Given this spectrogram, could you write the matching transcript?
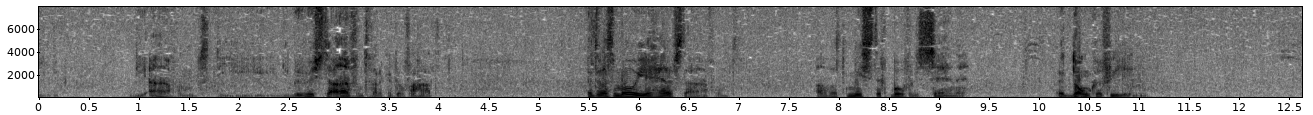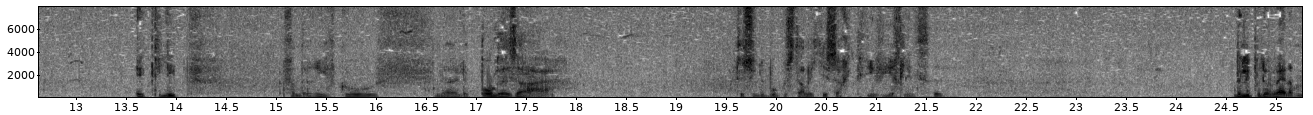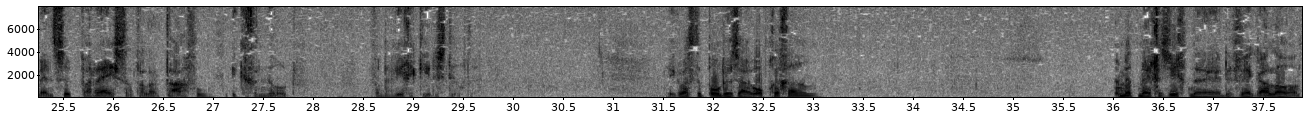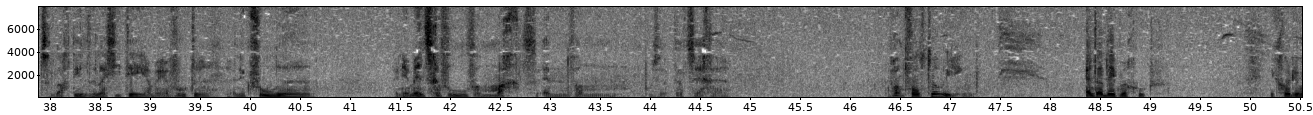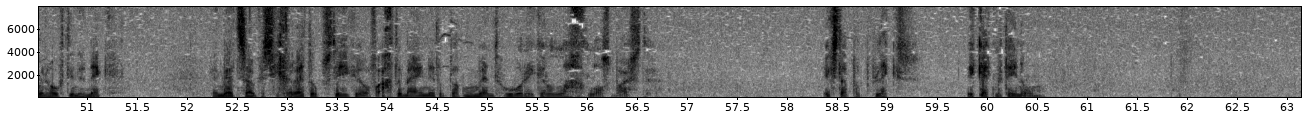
die avond, die, die bewuste avond waar ik het over had. Het was een mooie herfstavond. Al wat mistig boven de scène. Het donker viel in. Ik liep van de Rive Gauche naar de Pont des Arts. Tussen de boekenstalletjes zag ik de rivier glinsteren. Er liepen nog weinig mensen. Parijs zat al aan tafel. Ik genoot van de weergekeerde stilte. Ik was de Pont des Arts opgegaan. En met mijn gezicht naar de Vergalant lag de la Cité aan mijn voeten. En ik voelde een immens gevoel van macht en van, hoe zou ik dat zeggen, van voltooiing. En dat deed me goed. Ik gooide mijn hoofd in de nek. En net zou ik een sigaret opsteken of achter mij net op dat moment hoor ik een lach losbarsten. Ik sta perplex. Ik kijk meteen om.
